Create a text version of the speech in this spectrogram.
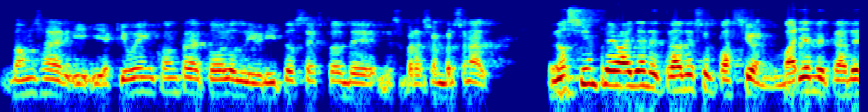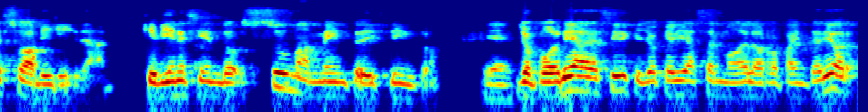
vamos a ver, y, aquí voy en contra de todos los libritos estos de, superación personal, no siempre vayan detrás de su pasión, vayan detrás de su habilidad, que viene siendo sumamente distinto. Yo podría decir que yo quería ser modelo de ropa interior,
